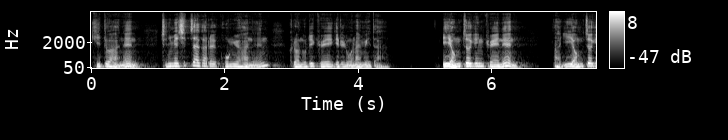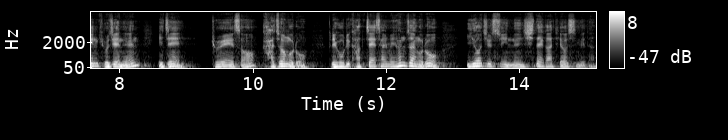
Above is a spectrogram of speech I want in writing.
기도하는 주님의 십자가를 공유하는 그런 우리 교회이기를 원합니다. 이 영적인 교회는 아, 이 영적인 교제는 이제 교회에서 가정으로 그리고 우리 각자의 삶의 현장으로 이어질 수 있는 시대가 되었습니다.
